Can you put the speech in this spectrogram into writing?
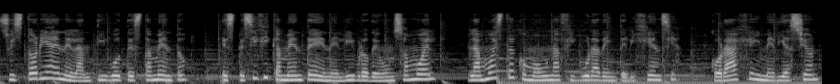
Su historia en el Antiguo Testamento, específicamente en el libro de un Samuel, la muestra como una figura de inteligencia, coraje y mediación,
